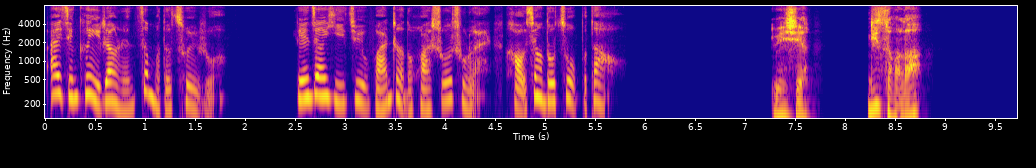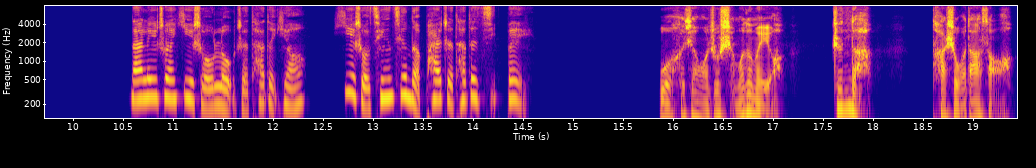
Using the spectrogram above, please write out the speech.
爱情可以让人这么的脆弱，连将一句完整的话说出来，好像都做不到。云溪，你怎么了？南离川一手搂着他的腰，一手轻轻的拍着他的脊背。我和江晚珠什么都没有，真的，她是我大嫂。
